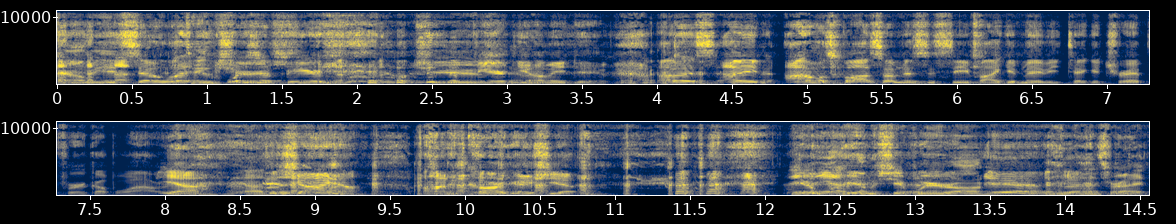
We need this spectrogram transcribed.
Gummies, So what, what does a beard? what does a beard gummy do? I was. I mean, I almost bought some just to see if I could maybe take a trip for a couple hours. Yeah. Uh, To China on a cargo ship. You don't want to be on the ship we were on. Yeah, that's right.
